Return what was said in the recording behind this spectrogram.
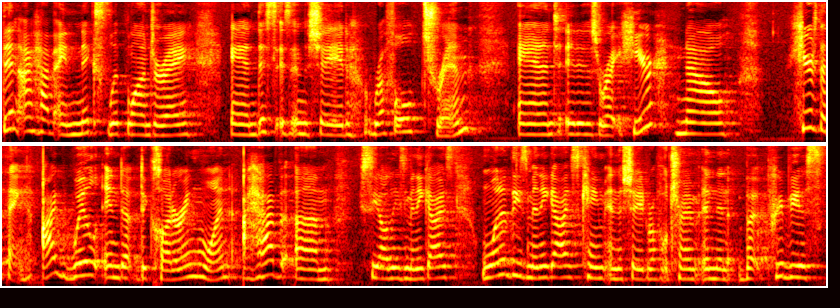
Then I have a NYX Lip Lingerie, and this is in the shade Ruffle Trim, and it is right here. Now, Here's the thing, I will end up decluttering one. I have, um, see all these mini guys? One of these mini guys came in the shade Ruffle Trim and then, but previous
